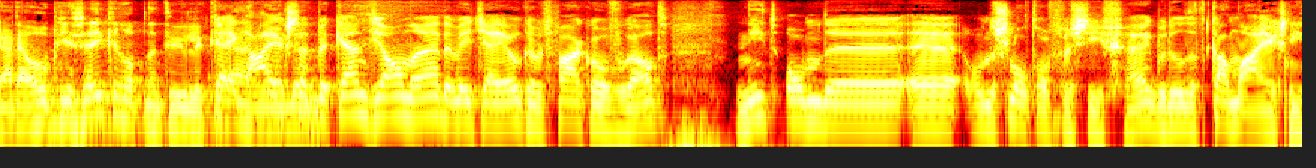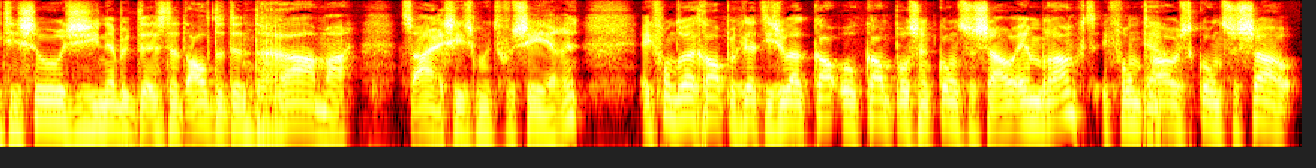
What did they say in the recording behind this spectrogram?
Ja, daar hoop je zeker op natuurlijk. Kijk, Ajax staat bekend, Jan, hè, daar weet jij ook, hebben het vaak over gehad. Niet om de, uh, om de slotoffensief. Hè. Ik bedoel, dat kan Ajax niet. Historisch gezien heb ik, is dat altijd een drama als Ajax iets moet forceren. Ik vond het wel grappig dat hij zowel Campos en Concessao inbracht. Ik vond ja. trouwens Concessao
